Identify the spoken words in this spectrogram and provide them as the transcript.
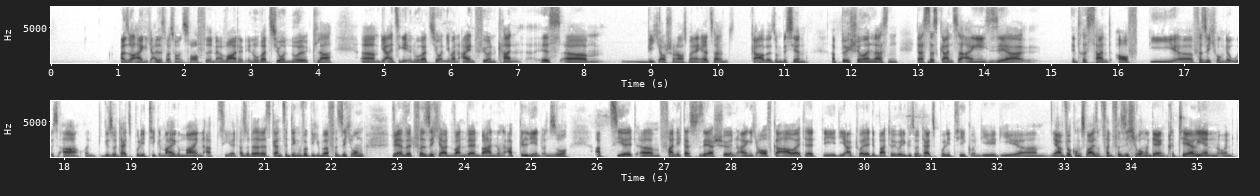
Also eigentlich alles, was man Saw-Film erwartet. Innovation null, klar. Ähm, die einzige Innovation, die man einführen kann, ist, ähm, wie ich auch schon aus meiner Erzgabe so ein bisschen hab durchschimmern lassen, dass das Ganze eigentlich sehr interessant auf die äh, Versicherung der USA und die Gesundheitspolitik im Allgemeinen abzielt. Also da das ganze Ding wirklich über Versicherung, wer wird versichert, wann werden Behandlungen abgelehnt und so abzielt, ähm, fand ich das sehr schön eigentlich aufgearbeitet, die, die aktuelle Debatte über die Gesundheitspolitik und die, die ähm, ja, Wirkungsweisen von Versicherungen und deren Kriterien und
